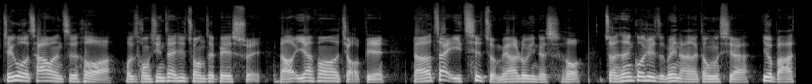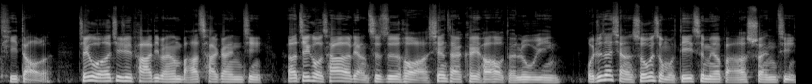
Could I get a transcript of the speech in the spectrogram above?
结果擦完之后啊，我重新再去装这杯水，然后一样放到脚边，然后再一次准备要录音的时候，转身过去准备拿个东西啊，又把它踢倒了。结果又继续趴地板上把它擦干净，然后结果擦了两次之后啊，现在才可以好好的录音。我就在想说，为什么第一次没有把它拴紧？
